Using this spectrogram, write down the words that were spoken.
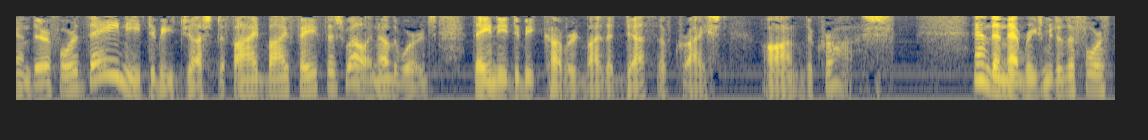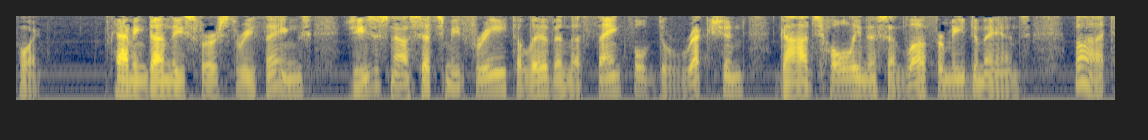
And therefore they need to be justified by faith as well. In other words, they need to be covered by the death of Christ on the cross. And then that brings me to the fourth point. Having done these first three things, Jesus now sets me free to live in the thankful direction God's holiness and love for me demands, but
